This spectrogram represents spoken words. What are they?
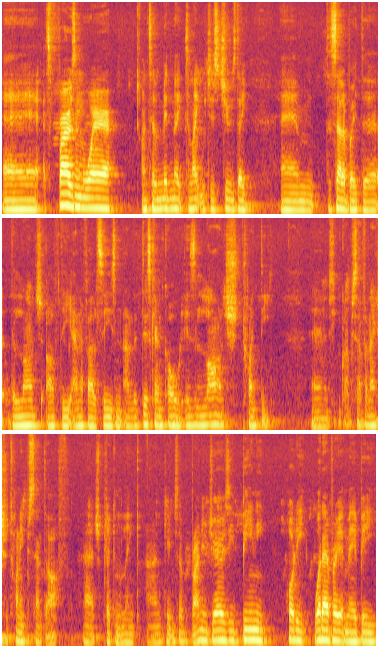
uh, as far as I'm aware, until midnight tonight, which is Tuesday, um, to celebrate the, the launch of the NFL season. And the discount code is launch20. And so you can grab yourself an extra 20% off. Uh, just click on the link and get yourself a brand new jersey, beanie, hoodie, whatever it may be.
